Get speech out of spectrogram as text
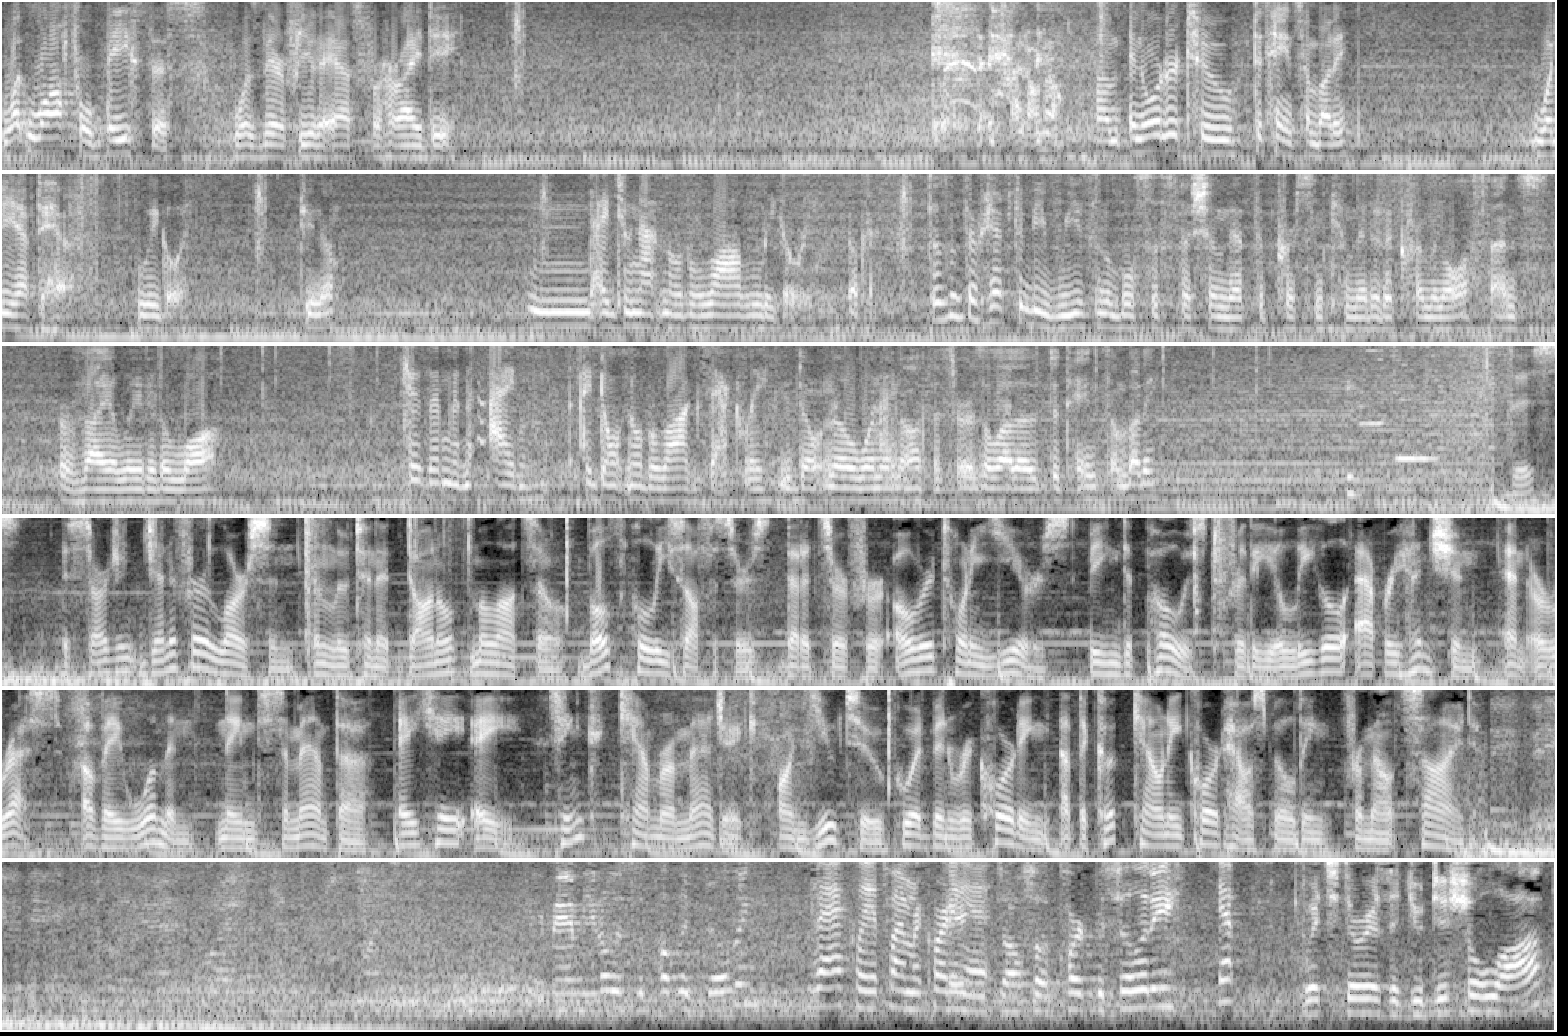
What lawful basis was there for you to ask for her ID? I don't know. Um, in order to detain somebody, what do you have to have legally? Do you know? I do not know the law legally. Okay. Doesn't there have to be reasonable suspicion that the person committed a criminal offense or violated a law? Because I'm gonna, I'm, I don't know the law exactly. You don't know when an officer is allowed to detain somebody? This is Sergeant Jennifer Larson and Lieutenant Donald Milazzo, both police officers that had served for over 20 years, being deposed for the illegal apprehension and arrest of a woman named Samantha, aka Pink Camera Magic, on YouTube, who had been recording at the Cook County Courthouse building from outside. Hey, ma'am, you know this is a public building? Exactly, that's why I'm recording it. It's also a court facility, Yep. which there is a judicial law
